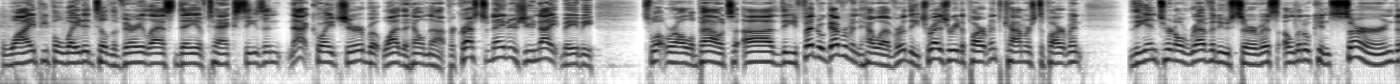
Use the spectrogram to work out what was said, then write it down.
Why people waited till the very last day of tax season, not quite sure, but why the hell not? Procrastinators unite, baby. It's what we're all about. Uh, the federal government, however, the Treasury Department, the Commerce Department, the Internal Revenue Service, a little concerned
